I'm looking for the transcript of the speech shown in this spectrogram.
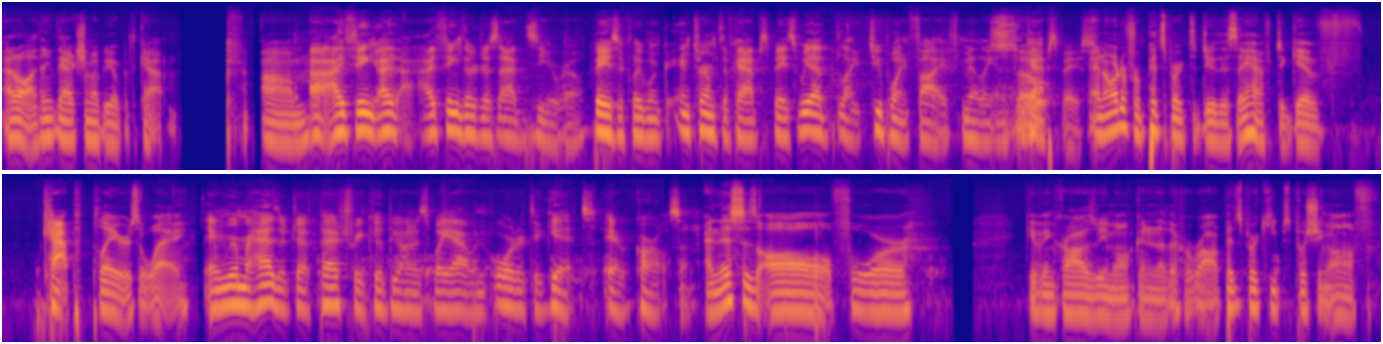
at all. I think they actually might be over the cap. Um, I think I I think they're just at zero basically. When in terms of cap space, we have like two point five million So, cap space, in order for Pittsburgh to do this, they have to give cap players away. and rumor has it Jeff Petry could be on his way out in order to get Erik Karlsson. And this is all for giving Crosby Malkin another hurrah. Pittsburgh keeps pushing off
